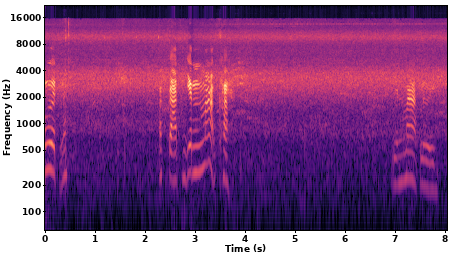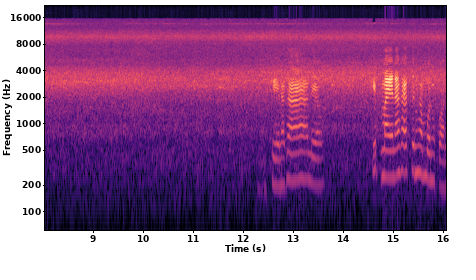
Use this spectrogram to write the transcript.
มืดนะ อากาศเย็นมากค่ะ เย็นมากเลย โอเคนะคะ เดี๋ยวคลิปใหม่นะคะ ขึ้นข้างบนก่อน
